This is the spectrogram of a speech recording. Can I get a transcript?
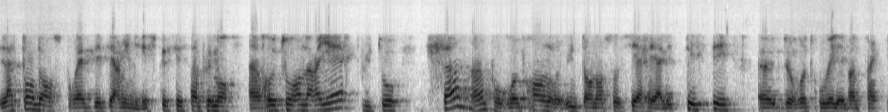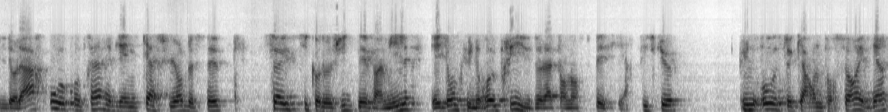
la tendance pourrait se déterminer. Est-ce que c'est simplement un retour en arrière, plutôt sain, hein, pour reprendre une tendance haussière et aller tester euh, de retrouver les 25 000 dollars, ou au contraire, eh bien, une cassure de ce seuil psychologique des 20 000 et donc une reprise de la tendance baissière, puisque une hausse de 40%, eh bien,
